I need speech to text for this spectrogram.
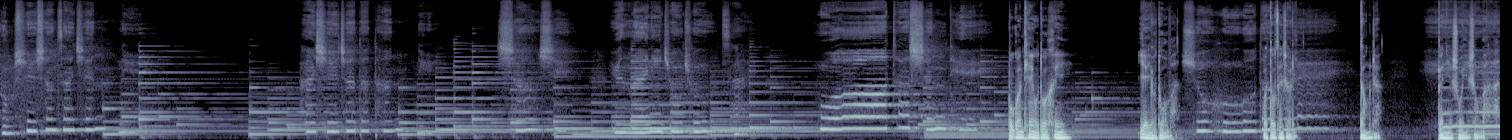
总是想再见你，还试着打探你消息。原来你就住在我的身体。不管天有多黑，夜有多晚，我都在这里说一声晚安。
